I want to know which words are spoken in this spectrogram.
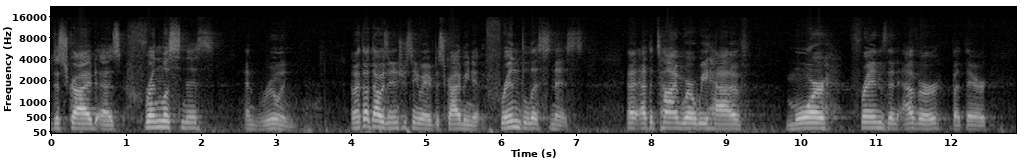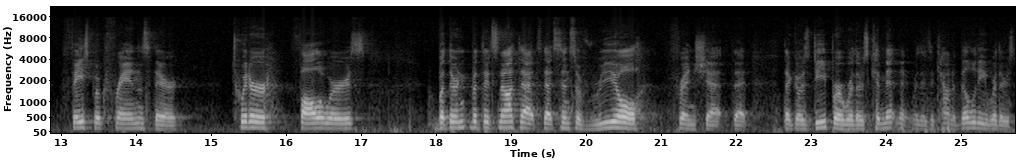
described as friendlessness and ruin. And I thought that was an interesting way of describing it friendlessness. At the time where we have more friends than ever, but they're Facebook friends, they're Twitter followers, but, they're, but it's not that, that sense of real friendship that, that goes deeper, where there's commitment, where there's accountability, where there's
